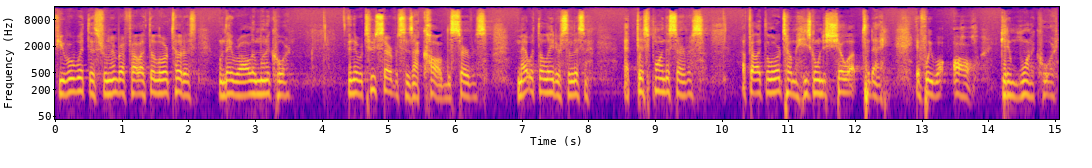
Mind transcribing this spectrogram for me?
if you were with us, remember I felt like the Lord told us when they were all in one accord. And there were two services I called the service. Met with the leader, said, listen, at this point of the service, I felt like the Lord told me He's going to show up today if we will all get in one accord.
